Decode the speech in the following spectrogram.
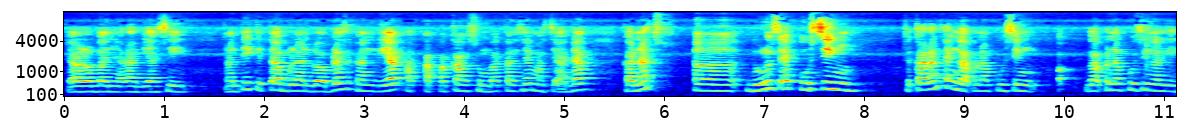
terlalu banyak radiasi. Nanti kita bulan 12 akan lihat ap- apakah sumbatan saya masih ada karena eh, dulu saya pusing. Sekarang saya nggak pernah pusing, nggak pernah pusing lagi.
